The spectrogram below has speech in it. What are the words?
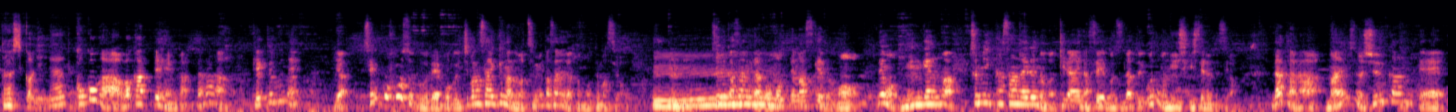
あ、確かにね。ここが分かってへんかったら結局ねいや成功法則で僕一番最強なのは積み重ねだと思ってますよ。うーん。積み重ねだと思ってますけどもでも人間は積み重ねるのが嫌いな生物だということも認識してるんですよ。だから毎日の習慣って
